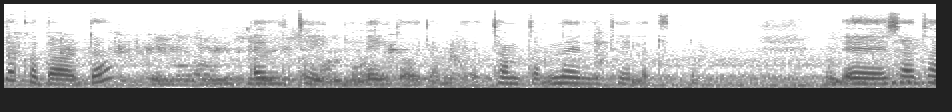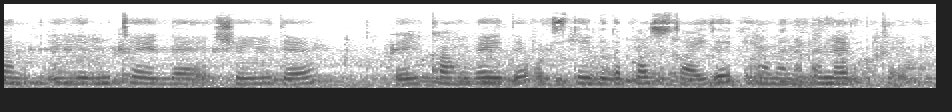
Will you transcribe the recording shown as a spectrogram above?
ne kadardı? 50 TL'ydi hocam. E, tam tam 50 TL tuttum. E, zaten 20 TL şeyi de kahveydi. 30 TL de pastaydı. Hemen hemen 50 TL.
